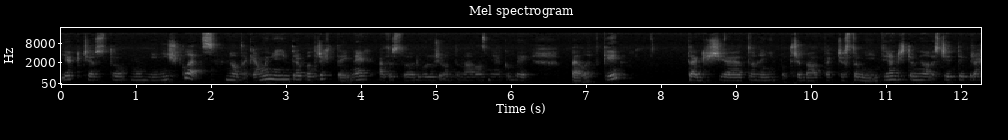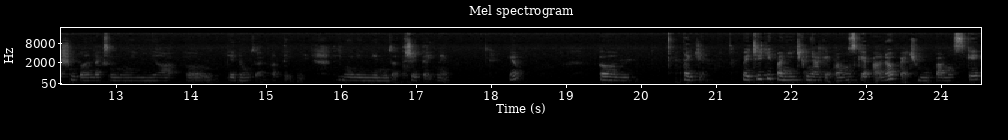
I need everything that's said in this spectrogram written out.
jak často mu měníš klec? No tak já mu měním teda po třech týdnech a to z toho důvodu, že on tam má vlastně jakoby peletky, takže to není potřeba tak často měnit. Jinak, když to měla ještě ty prašní plen, tak jsem mu měla um, jednou za dva týdny. Teď mu měním jednou za tři týdny. Jo? Um, takže, peče ti paníčko nějaké pamlsky? Ano, peč mu pamlsky.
